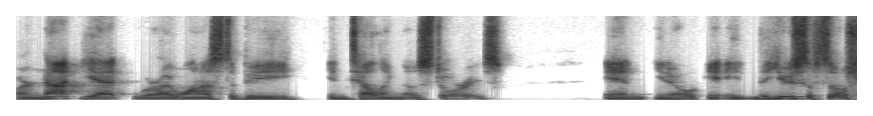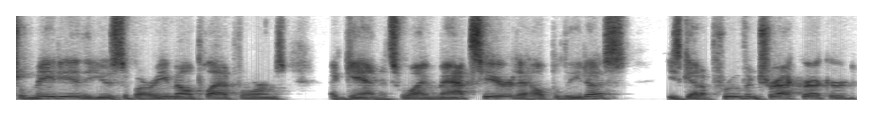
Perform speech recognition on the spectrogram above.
are not yet where I want us to be in telling those stories. And you know, in, in the use of social media, the use of our email platforms. Again, it's why Matt's here to help lead us. He's got a proven track record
